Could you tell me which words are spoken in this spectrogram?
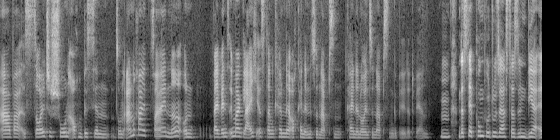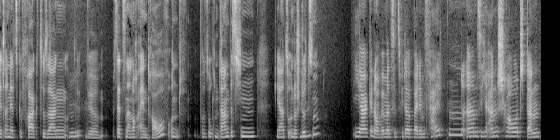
Aber es sollte schon auch ein bisschen so ein Anreiz sein. Ne? Und weil wenn es immer gleich ist, dann können ja auch keine Synapsen, keine neuen Synapsen gebildet werden. Hm. Und das ist der Punkt, wo du sagst, da sind wir Eltern jetzt gefragt zu sagen, mhm. wir setzen da noch einen drauf und versuchen da ein bisschen ja, zu unterstützen. Mhm. Ja, genau. Wenn man es jetzt wieder bei dem Falten ähm, sich anschaut, dann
